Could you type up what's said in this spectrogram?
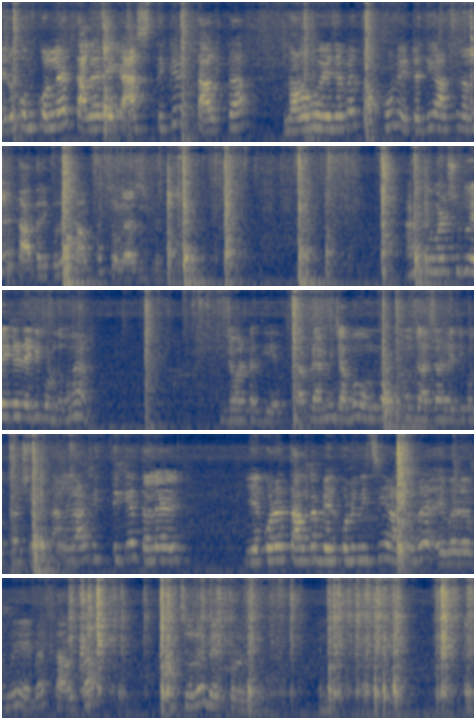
এরকম করলে তালের এই আঁশ থেকে তালটা নরম হয়ে যাবে তখন এটা দিয়ে আঁচড়ালে তাড়াতাড়ি করে তালটা চলে আসবে। আমি তোমার শুধু এটা রেডি করে দেবো হ্যাঁ? জলটা দিয়ে। তারপরে আমি যাব অন্য অন্য যা যা রেডি করতে হয় সেটা তাহলে রাখির থেকে তাহলে ইয়ে করে তালটা বের করে নিচ্ছি আঁচড়ে এবারে আমি এবার তালটা আঁচড়ে বের করে নেবেন এই। এই।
